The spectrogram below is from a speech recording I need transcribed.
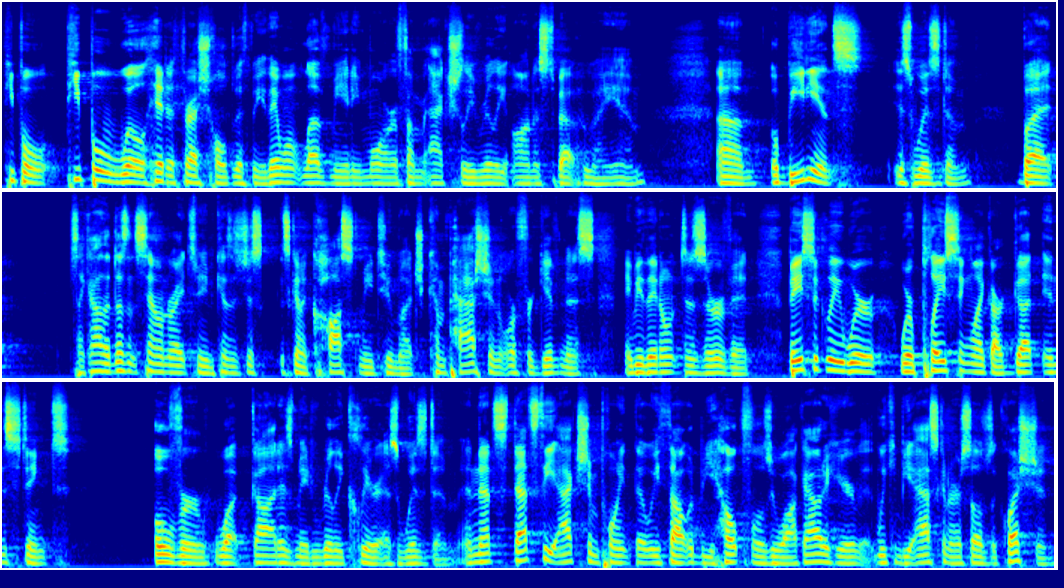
people people will hit a threshold with me. They won't love me anymore if I'm actually really honest about who I am. Um, obedience is wisdom, but it's like, oh, that doesn't sound right to me because it's just it's going to cost me too much. Compassion or forgiveness, maybe they don't deserve it. Basically, we're we're placing like our gut instinct over what God has made really clear as wisdom. And that's that's the action point that we thought would be helpful as we walk out of here. We can be asking ourselves a question.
